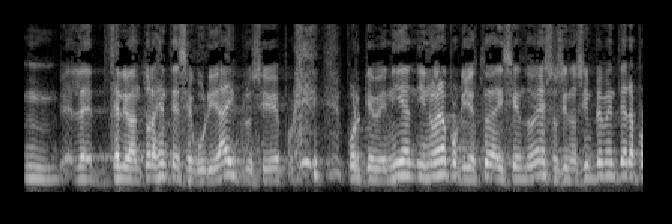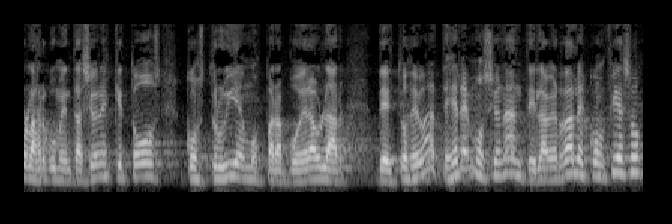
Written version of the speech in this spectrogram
mm, se levantó la gente de seguridad inclusive porque, porque venían, y no era porque yo estuviera diciendo eso, sino simplemente era por las argumentaciones que todos construíamos para poder hablar de estos debates. Era emocionante y la verdad les confieso,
